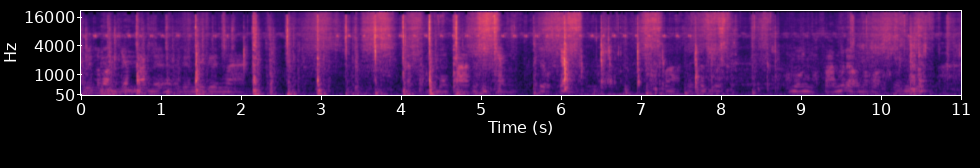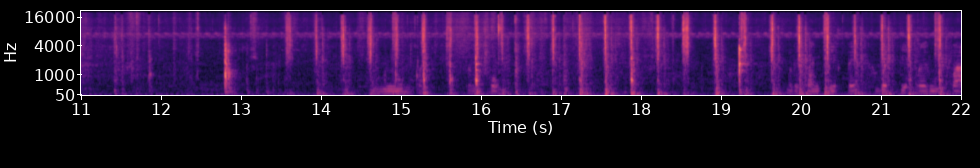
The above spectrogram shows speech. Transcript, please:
พื้นระวังเหยียบตั้นเด้อเดินไปเดินมาจับมะม่วงปลาคือ ที่แข็งเรียกว่าแข็งปลาใส่กันด้วยม่วงฝันมาแล้วนะครับมันนุ่มก็ต้องปรุงบริการเปียกเลยเบิดเปียกเลยหมูปลา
